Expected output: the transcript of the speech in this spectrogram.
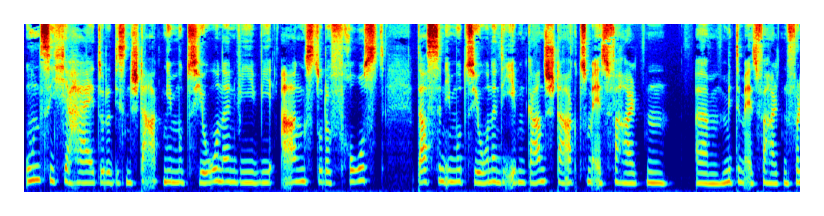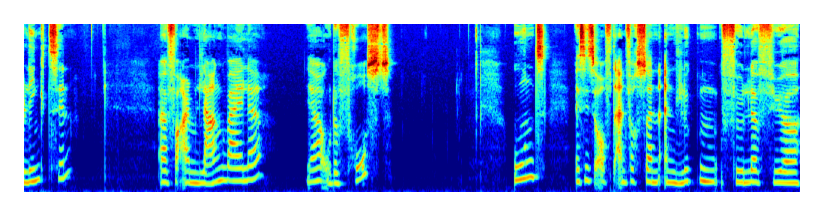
Unsicherheit oder diesen starken Emotionen wie, wie Angst oder Frust. Das sind Emotionen, die eben ganz stark zum Essverhalten, ähm, mit dem Essverhalten verlinkt sind. Äh, vor allem Langweile ja, oder Frust. Und es ist oft einfach so ein, ein Lückenfüller für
